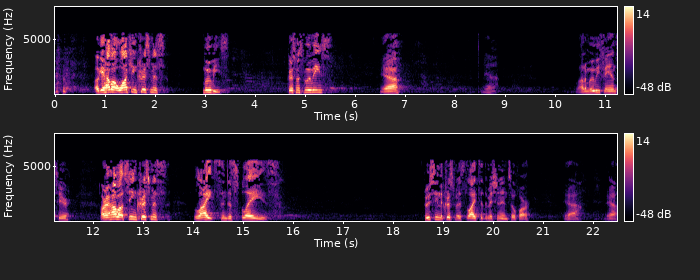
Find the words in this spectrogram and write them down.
okay, how about watching Christmas movies? Christmas movies? Yeah. Yeah. A lot of movie fans here. All right, how about seeing Christmas lights and displays? Who's seen the Christmas lights at the Mission Inn so far? Yeah, yeah.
